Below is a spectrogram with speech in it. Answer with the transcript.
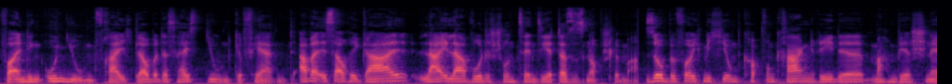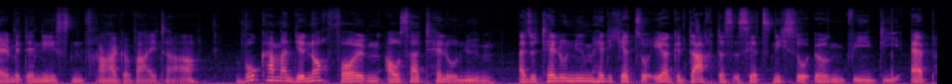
Vor allen Dingen unjugendfrei. Ich glaube, das heißt jugendgefährdend. Aber ist auch egal. Laila wurde schon zensiert. Das ist noch schlimmer. So, bevor ich mich hier um Kopf und Kragen rede, machen wir schnell mit der nächsten Frage weiter. Wo kann man dir noch folgen außer Telonym? Also Telonym hätte ich jetzt so eher gedacht, das ist jetzt nicht so irgendwie die App,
